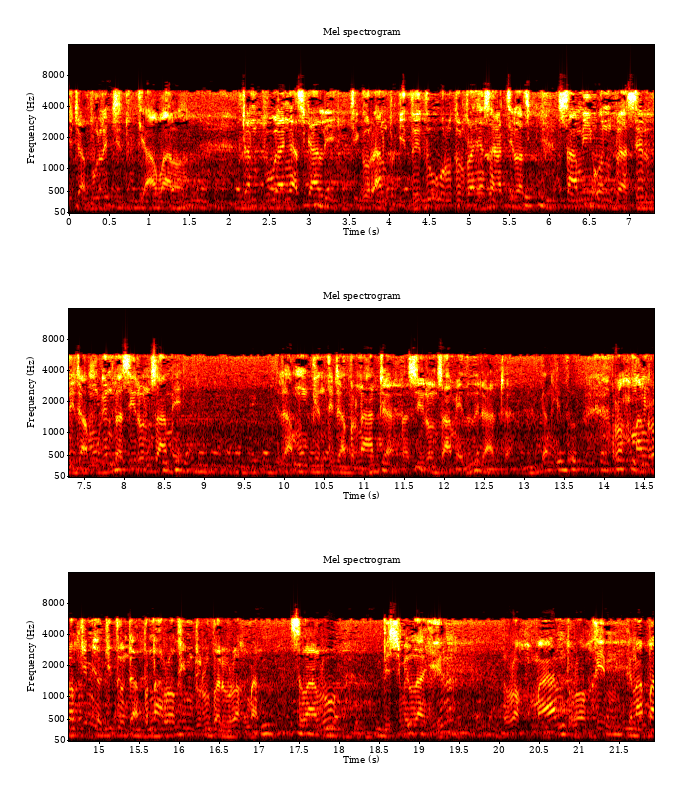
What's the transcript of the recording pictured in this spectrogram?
tidak boleh di, di awal. Dan banyak sekali di Quran begitu itu urut-urutannya sangat jelas. Samiun basir tidak mungkin basirun sami. Tidak mungkin tidak pernah ada basirun sami itu tidak ada kan gitu. Rahman Rahim ya gitu, tidak pernah Rahim dulu baru Rahman. Selalu Bismillahir Rahman Rahim. Kenapa?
